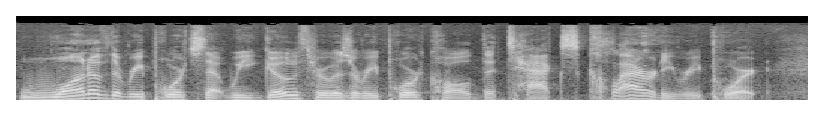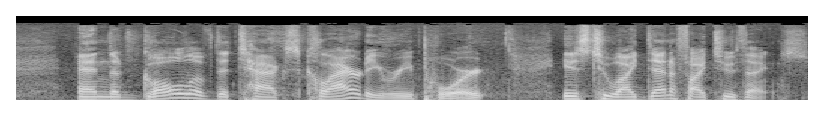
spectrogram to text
one of the reports that we go through is a report called the Tax Clarity Report. And the goal of the Tax Clarity Report is to identify two things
